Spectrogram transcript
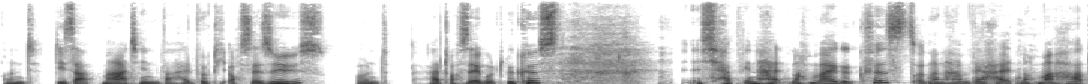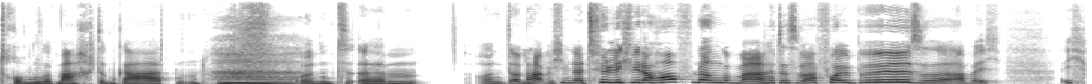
und dieser Martin war halt wirklich auch sehr süß und hat auch sehr gut geküsst. Ich habe ihn halt nochmal geküsst und dann haben wir halt nochmal hart rumgemacht im Garten. Und, ähm, und dann habe ich ihm natürlich wieder Hoffnung gemacht. Das war voll böse, aber ich, ich,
